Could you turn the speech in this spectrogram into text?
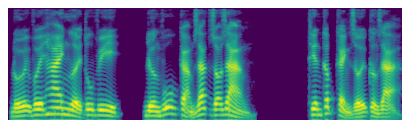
Đối với hai người tu vi, đường vũ cảm giác rõ ràng. Thiên cấp cảnh giới cường giả.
